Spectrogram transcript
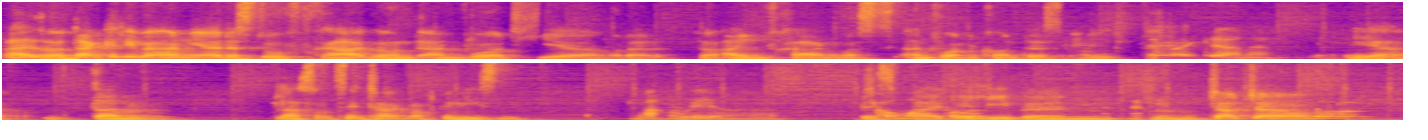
also, danke, liebe Anja, dass du Frage und Antwort hier oder zu allen Fragen was antworten konntest. Und Immer gerne. Ja, dann lass uns den Tag noch genießen. Machen wir. Bis ciao, bald, ihr Lieben. ciao, ciao. ciao.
